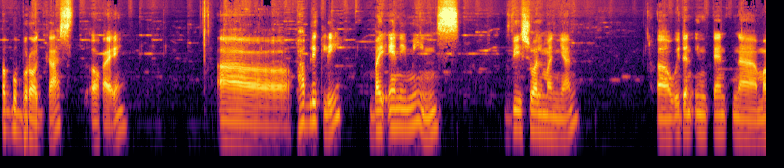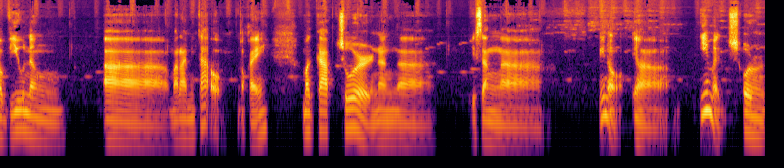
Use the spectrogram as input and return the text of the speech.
pagbo-broadcast, okay? Uh, publicly by any means, visual man yan, uh, with an intent na ma-view ng uh, maraming tao. Okay? Mag-capture ng uh, isang, uh, you know, uh, image or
